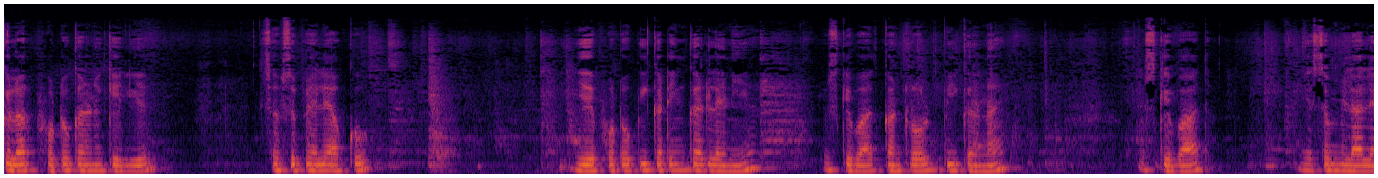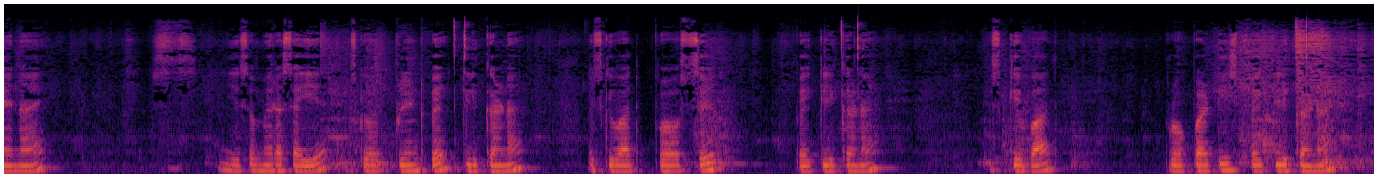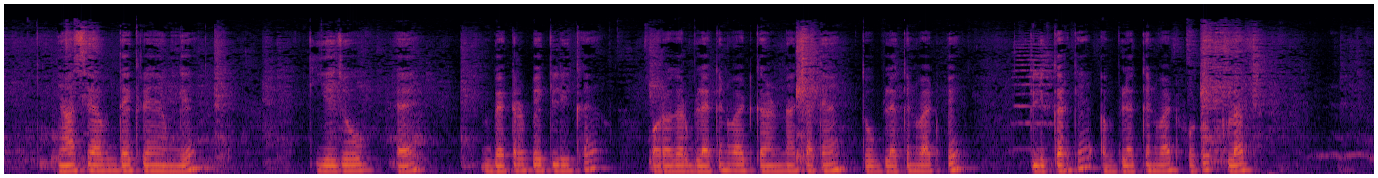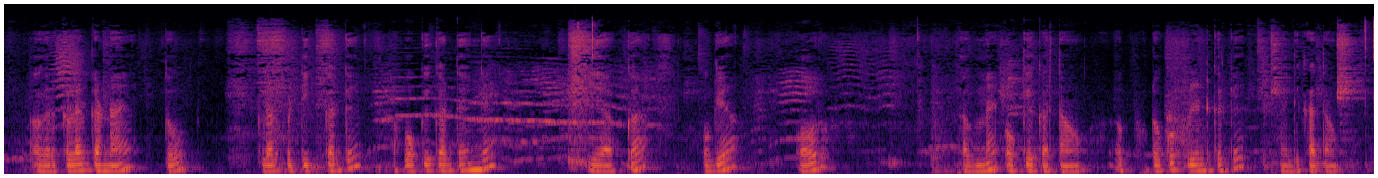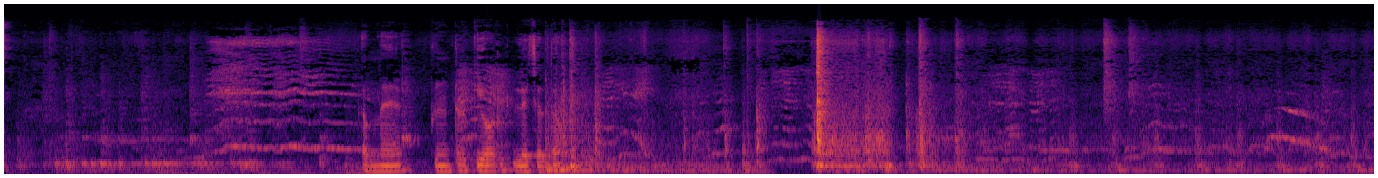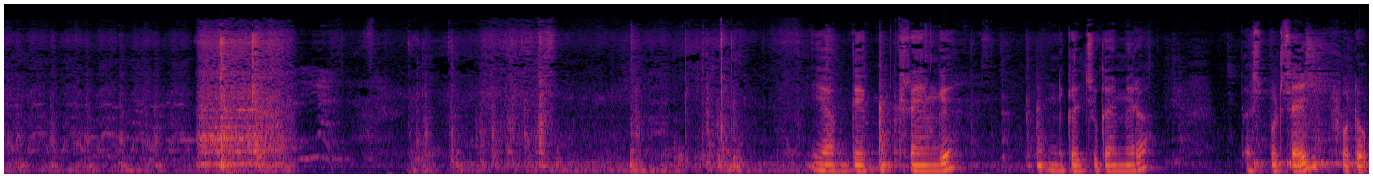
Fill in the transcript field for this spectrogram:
Colour photo करने के लिए सबसे पहले आपको ये फ़ोटो की कटिंग कर लेनी है। उसके बाद कंट्रोल पी करना है। उसके बाद ये सब मिला लेना है। ये सब मेरा सही है। उसके बाद प्रिंट पे क्लिक करना है। उसके बाद प्रोसेस पे क्लिक करना है। उसके बाद प्रॉपर्टीज़ पे क्लिक करना है। यहाँ से आप देख रहे होंगे कि ये जो है बेटर पे क्लिक है और अगर ब्लैक एंड व्हाइट करना चाहते हैं तो ब्लैक एंड व्हाइट पे क्लिक करके अब black and white photo colour अगर कलर करना है तो कलर पर टिक करके आप ओके कर देंगे। ये आपका हो गया और अब मैं ओके करता हूँ। अब फ़ोटो को प्रिंट करके मैं दिखाता हूँ। अब मैं प्रिंटर की ओर ले चलता हूँ। ये आप देख रहे होंगे, निकल चुका है मेरा पासपोर्ट साइज़ फ़ोटो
